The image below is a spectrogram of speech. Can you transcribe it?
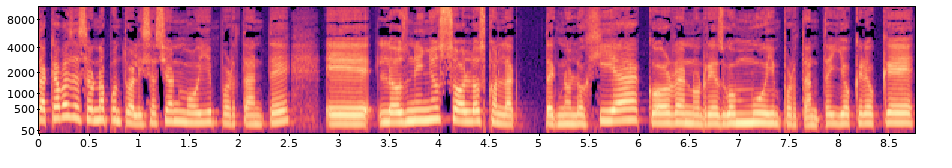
acabas de hacer una puntualización muy importante. Eh, los niños solos con la tecnología corren un riesgo muy importante. Yo creo que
